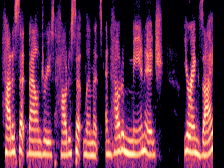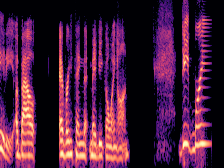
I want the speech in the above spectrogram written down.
how to set boundaries, how to set limits, and how to manage your anxiety about everything that may be going on. Deep breathe.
